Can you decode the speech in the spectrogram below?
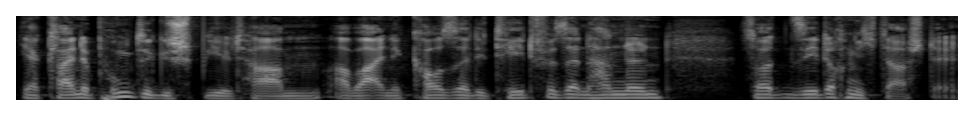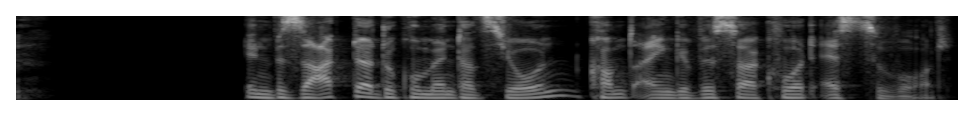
ja kleine Punkte gespielt haben, aber eine Kausalität für sein Handeln sollten sie doch nicht darstellen. In besagter Dokumentation kommt ein gewisser Kurt S. zu Wort.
